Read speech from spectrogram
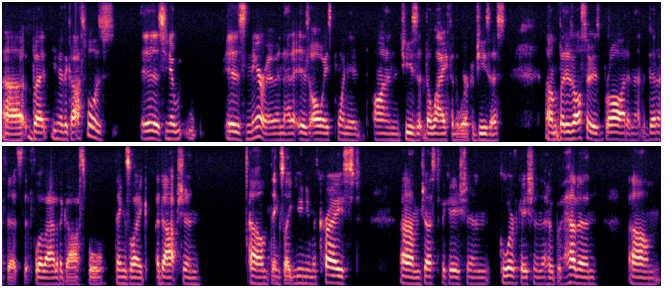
uh, but you know the gospel is is you know is narrow in that it is always pointed on Jesus, the life and the work of Jesus. Um, but it also is broad in that the benefits that flow out of the gospel, things like adoption, um, things like union with Christ, um, justification, glorification, and the hope of heaven. Um,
